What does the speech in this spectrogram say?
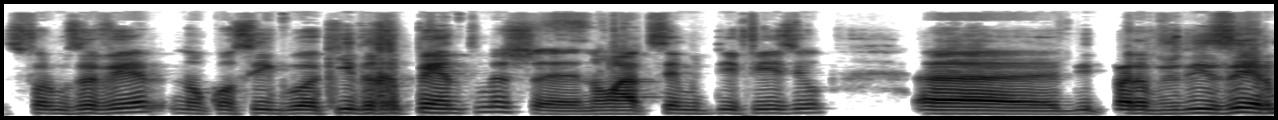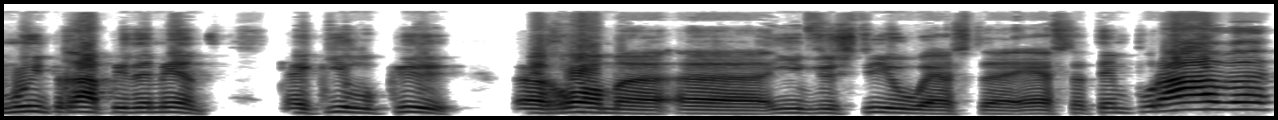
se formos a ver, não consigo aqui de repente, mas não há de ser muito difícil de, para vos dizer muito rapidamente aquilo que a Roma uh, investiu esta, esta temporada.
